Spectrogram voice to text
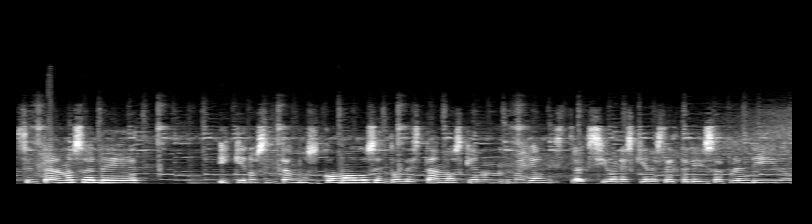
sentarnos a leer y que nos sintamos cómodos en donde estamos, que no, no, hayan distracciones, que no esté el televisor prendido,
